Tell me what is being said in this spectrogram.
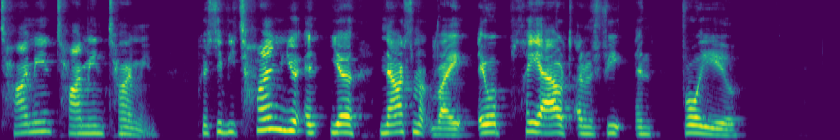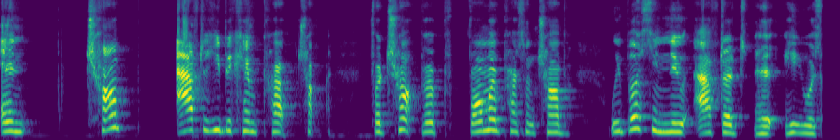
Timing, timing, timing. Because if you time your your announcement right, it will play out and and for you. And Trump, after he became pre- Trump, for Trump, for former President Trump, we basically knew after he was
